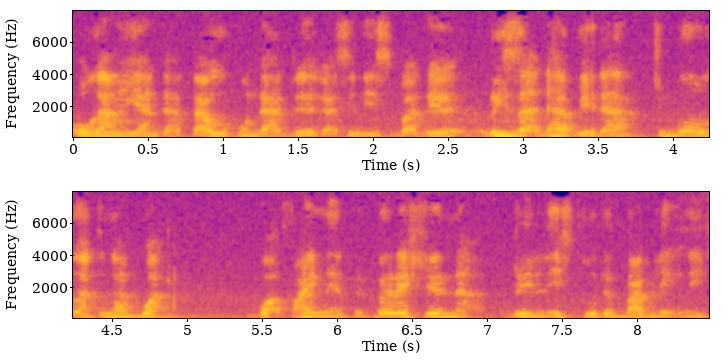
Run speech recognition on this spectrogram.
orang yang dah tahu pun dah ada kat sini sebab dia result dah habis dah. Cuma orang tengah buat buat final preparation nak release to the public ni.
